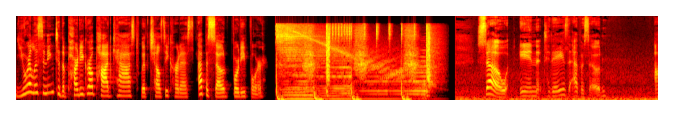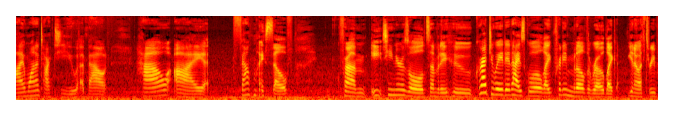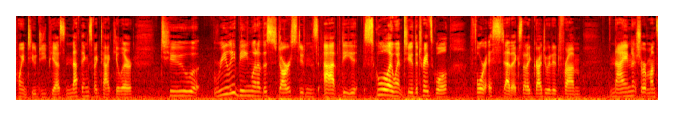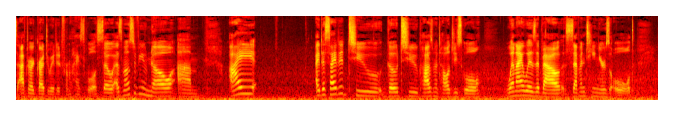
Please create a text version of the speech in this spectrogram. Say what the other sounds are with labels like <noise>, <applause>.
You're listening to the Party Girl Podcast with Chelsea Curtis, episode 44. So, in today's episode, I want to talk to you about how I found <laughs> myself from 18 years old, somebody who graduated high school, like pretty middle of the road, like, you know, a 3.2 GPA, nothing spectacular, to really being one of the star students at the school I went to, the trade school for aesthetics that I graduated from nine short months after I graduated from high school. So, as most of you know, um, I I decided to go to cosmetology school when I was about 17 years old,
